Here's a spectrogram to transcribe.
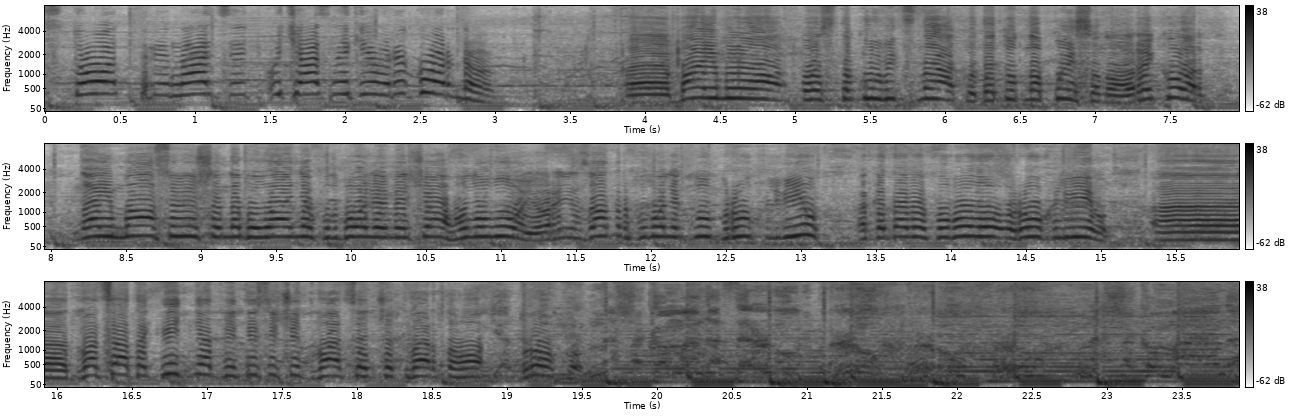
113 учасників рекорду. Е, маємо ось таку відзнаку, де тут написано рекорд. Наймасовіше набивання футбольного м'яча головою. Організатор футбольний клуб Рух Львів, Академія футболу Рух Львів. Е, 20 квітня 2024 року. Наша команда це рух, рух, рух, рух. Наша команда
